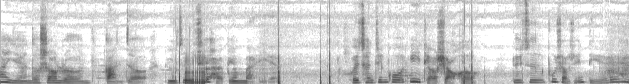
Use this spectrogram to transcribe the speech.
卖盐的商人赶着驴子去海边买盐，回程经过一条小河，驴子不小心跌了一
